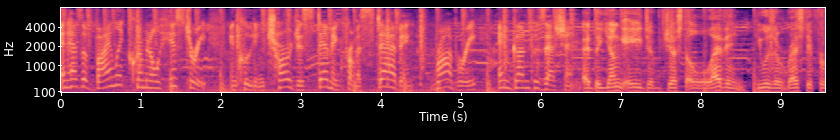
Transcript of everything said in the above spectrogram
and has a violent criminal criminal history, including charges stemming from a stabbing, robbery, and gun possession. At the young age of just 11, he was arrested for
